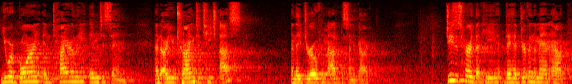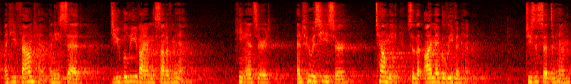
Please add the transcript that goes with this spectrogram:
You were born entirely into sin and are you trying to teach us? And they drove him out of the synagogue. Jesus heard that he, they had driven the man out, and he found him, and he said, Do you believe I am the Son of Man? He answered, And who is he, sir? Tell me, so that I may believe in him. Jesus said to him,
